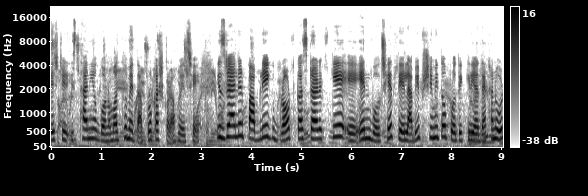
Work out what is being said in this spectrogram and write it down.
দেশটির স্থানীয় গণমাধ্যমে তা প্রকাশ করা হয়েছে। ইসরায়েলের পাবলিক ব্রডকাস্টার কে এন বলছে, তেল আবিব সীমিত প্রতিক্রিয়া দেখানোর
